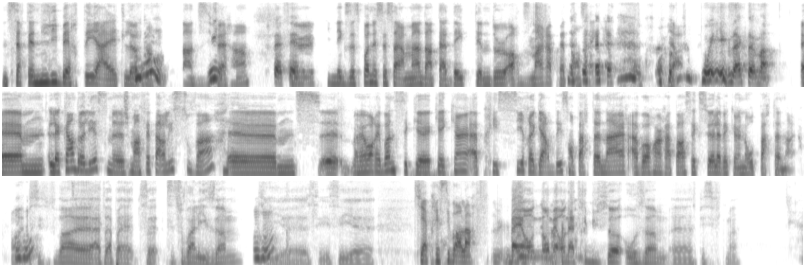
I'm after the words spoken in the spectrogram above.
une certaine liberté à être là quand différent qui n'existe pas nécessairement dans ta date Tinder ordinaire après ton 5 Oui, exactement. Euh, le candolisme, je m'en fais parler souvent. Euh, euh, ma mémoire est bonne, c'est que quelqu'un apprécie regarder son partenaire avoir un rapport sexuel avec un autre partenaire. Mm-hmm. c'est souvent, c'est souvent les hommes qui, mm-hmm. qui apprécient voir leur. Ben, non, mais on attribue ça aux hommes spécifiquement.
